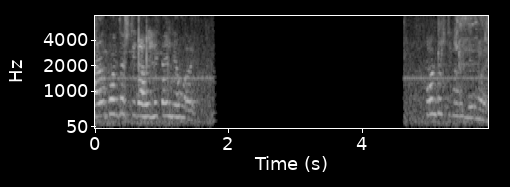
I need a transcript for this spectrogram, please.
আরও পঞ্চাশ টাকা হইলে তাইলে হয় পঞ্চাশ টাকা হইলে হয়।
